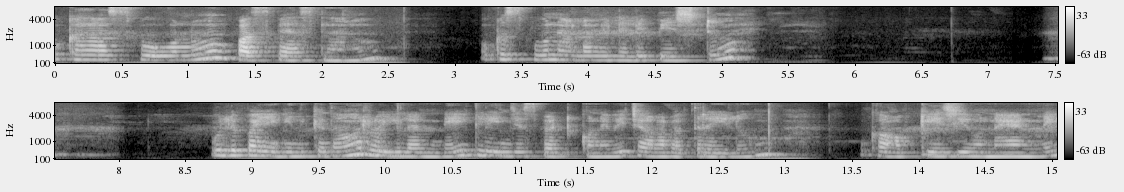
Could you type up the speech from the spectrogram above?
ఒక స్పూను పసుపు వేస్తున్నాను. ఒక స్పూన్ అల్లం వెల్లుల్లి పేస్టు. ఉల్లిపాయ ఎగింది కదా రొయ్యలండి క్లీన్ చేసి పెట్టుకునేవి చాలా పెద్ద రొయ్యలు. ఒక హాఫ్ కేజీ ఉన్నాయండి.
